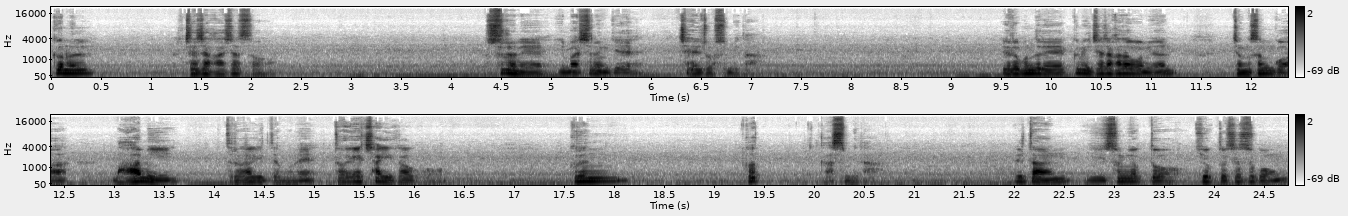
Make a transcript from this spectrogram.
끈을 제작하셔서 수련에 임하시는 게 제일 좋습니다. 여러분들의 끈이 제작하다 보면 정성과 마음이 들어가기 때문에 더 애착이 가고 그런 것 같습니다. 일단 이 성역도 기억도 세수공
